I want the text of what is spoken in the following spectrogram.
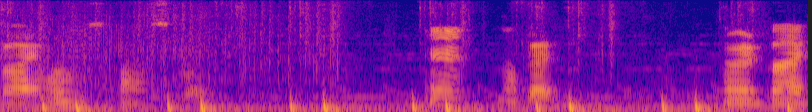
Bye. What was possible? Eh, not bad. Alright, bye.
